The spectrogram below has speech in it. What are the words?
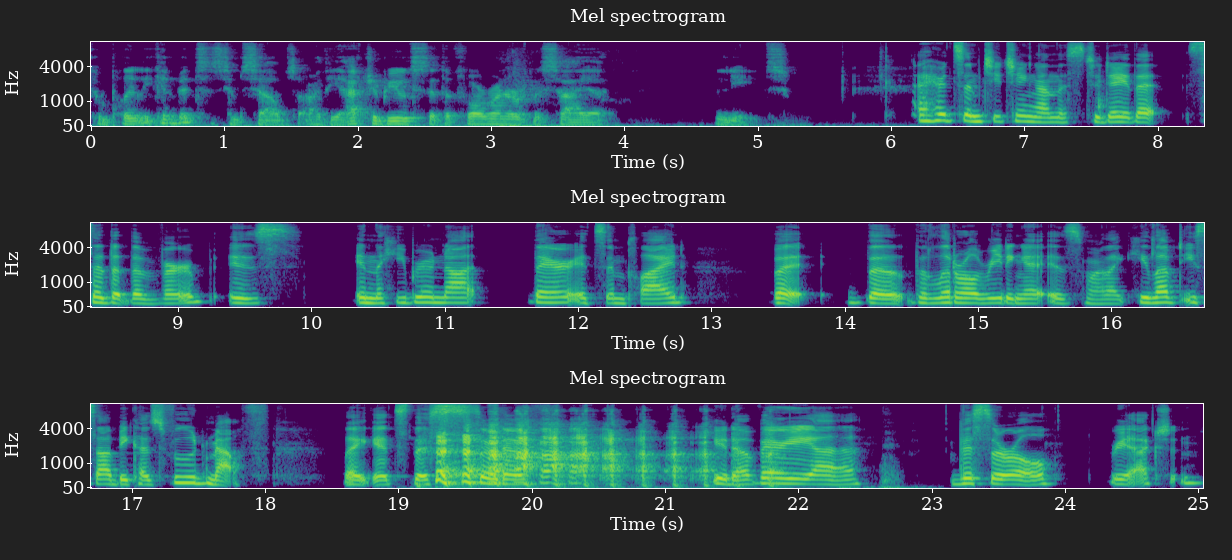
completely convinces himself are the attributes that the forerunner of Messiah needs. I heard some teaching on this today that said that the verb is in the Hebrew not there, it's implied, but the the literal reading it is more like he loved Esau because food mouth. Like it's this sort of you know, very uh visceral reaction.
